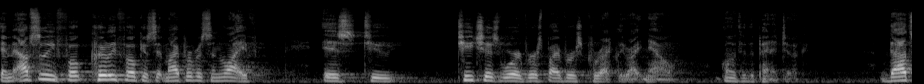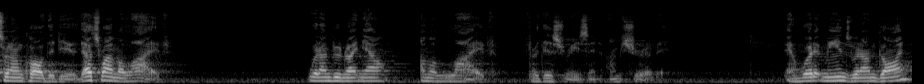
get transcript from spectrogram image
am absolutely fo- clearly focused that my purpose in life is to teach His word verse by verse correctly right now, going through the Pentateuch. That's what I'm called to do. That's why I'm alive. What I'm doing right now, I'm alive for this reason. I'm sure of it. And what it means when I'm gone,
